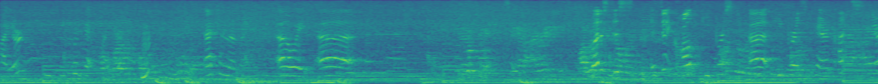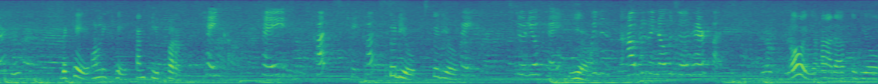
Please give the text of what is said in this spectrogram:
fired? Could get fired. Hmm? Never mind. Oh, wait. Uh, what is this? Is it called keeper's, uh, keeper's haircuts here? The K, only K, kan keeper. K, K cuts? K cuts? Studio, studio. K, Studio K? Yeah. How do they know it's a haircut? Oh iya kan ada studio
